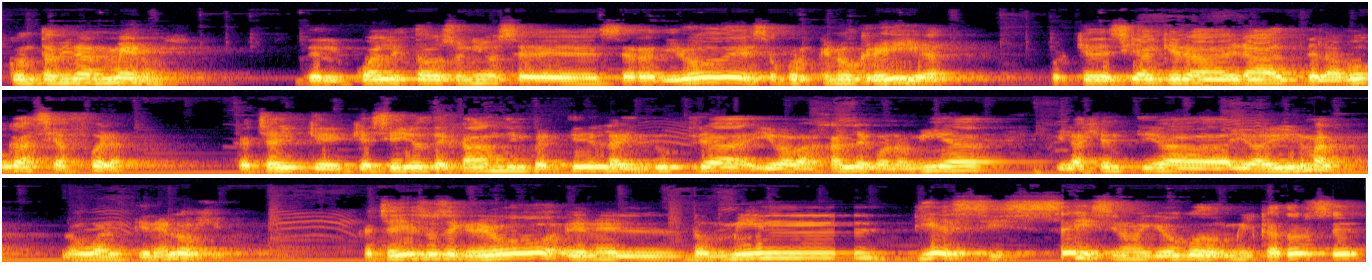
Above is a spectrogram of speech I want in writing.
contaminar menos, del cual Estados Unidos se, se, retiró de eso porque no creía, porque decía que era, era de la boca hacia afuera, ¿cachai? Que, que si ellos dejaban de invertir en la industria iba a bajar la economía y la gente iba, iba a vivir mal, lo cual tiene lógica. ¿Cachai? Eso se creó en el 2016, si no me equivoco, 2014,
